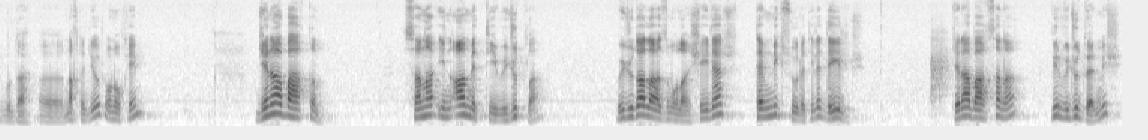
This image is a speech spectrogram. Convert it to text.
burada e, naklediyor. Onu okuyayım. Cenab-ı Hakk'ın sana inam ettiği vücutla vücuda lazım olan şeyler temlik suretiyle değildir. Cenab-ı Hak sana bir vücut vermiş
